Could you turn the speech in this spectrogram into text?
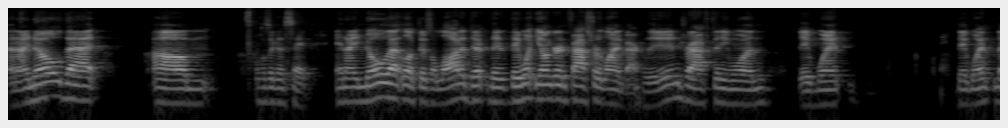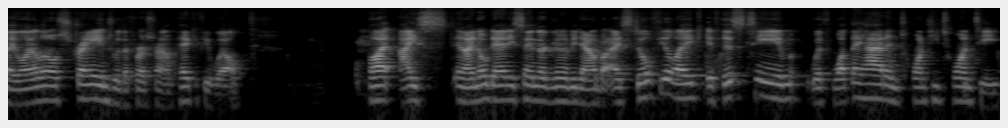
And I know that. Um, what was I going to say? And I know that look, there's a lot of di- they, they went younger and faster at linebacker. They didn't draft anyone. They went. They went. They went a little strange with the first round pick, if you will. But I and I know Danny's saying they're going to be down, but I still feel like if this team with what they had in 2020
